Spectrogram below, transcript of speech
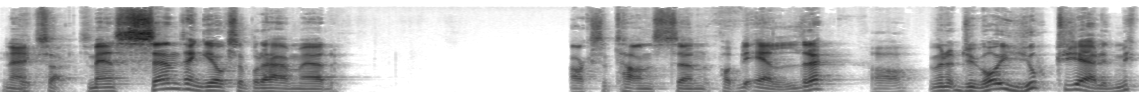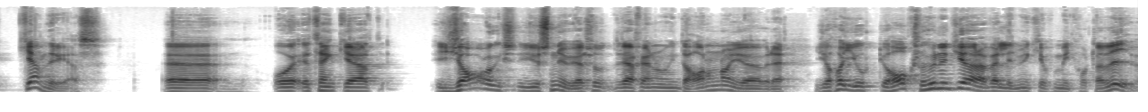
Nej, exakt. Men sen tänker jag också på det här med acceptansen på att bli äldre. Ja. Menar, du har ju gjort jävligt mycket Andreas. Eh, och jag tänker att jag just nu, jag tror det är därför jag nog inte har någon noja över det. Jag har, gjort, jag har också hunnit göra väldigt mycket på mitt korta liv.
